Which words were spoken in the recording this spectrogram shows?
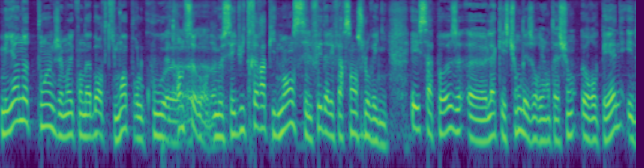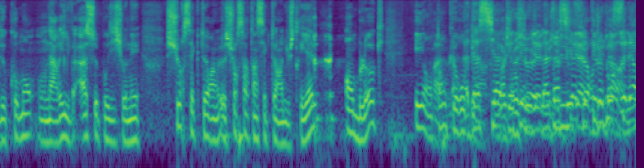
Mais il y a un autre point que j'aimerais qu'on aborde, qui moi, pour le coup, 30 euh, secondes. me séduit très rapidement, c'est le fait d'aller faire ça en Slovénie. Et ça pose euh, la question des orientations européennes et de comment on arrive à se positionner sur, secteur, euh, sur certains secteurs industriels en bloc et en tant La qu'Européens. Dacia, Moi, qui je me était le, la Dacia, qui était le du- du-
